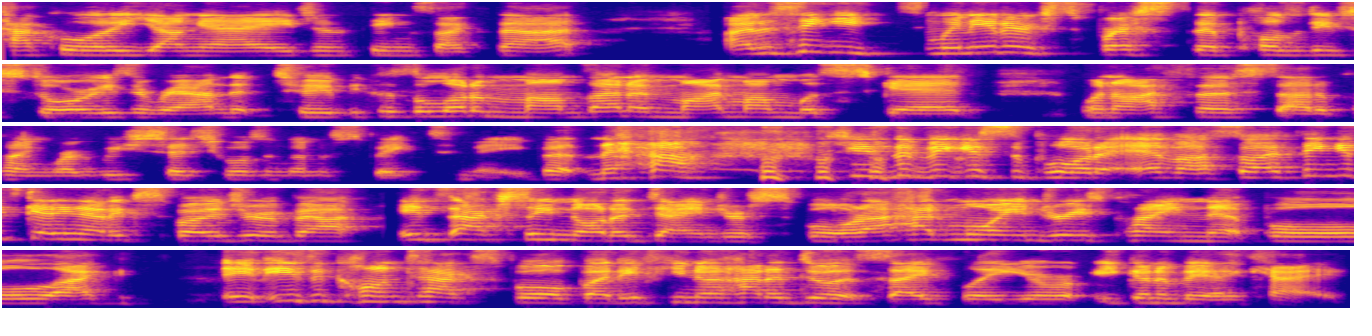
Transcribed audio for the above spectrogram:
tackle at a young age and things like that. I just think you, we need to express the positive stories around it too, because a lot of mums, I know my mum was scared when I first started playing rugby. She said she wasn't going to speak to me, but now she's the biggest supporter ever. So I think it's getting that exposure about it's actually not a dangerous sport. I had more injuries playing netball. Like it is a contact sport, but if you know how to do it safely, you're you're going to be okay.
